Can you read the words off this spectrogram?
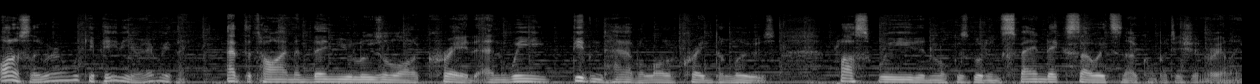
Honestly, we're on Wikipedia and everything. At the time, and then you lose a lot of cred, and we didn't have a lot of cred to lose. Plus, we didn't look as good in spandex, so it's no competition really.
